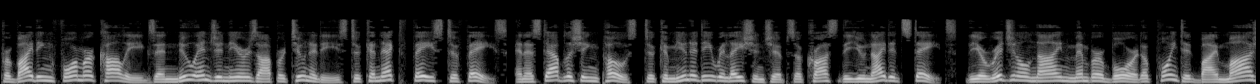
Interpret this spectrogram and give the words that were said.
providing former colleagues and new engineers opportunities to connect face-to-face, -face, and establishing post-to-community relationships across the United States. The original nine-member board appointed by Maj.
